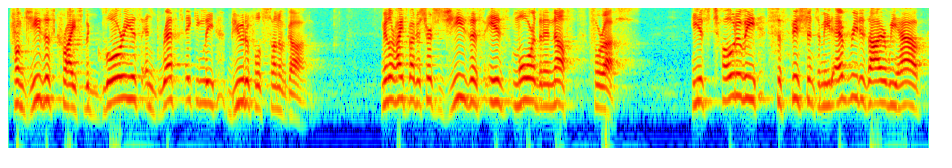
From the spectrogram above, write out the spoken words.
from Jesus Christ, the glorious and breathtakingly beautiful Son of God. Miller Heights Baptist Church, Jesus is more than enough for us. He is totally sufficient to meet every desire we have.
